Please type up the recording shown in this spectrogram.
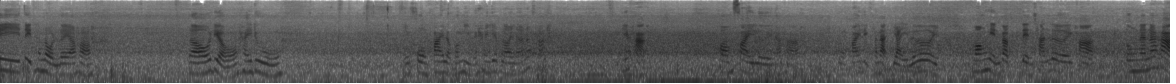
ดีติดถนนเลยอะค่ะ แล้วเดี๋ยวให้ดูนี่โคมป้ายเราก็มีไว้ให้เรียบร้อยแล้วนะคะ นี่ค่ะ พร้อมไฟเลยนะคะ โคมป้ายเหล็กขนาดใหญ่เลย มองเห็นแบบเด่นชัดเลยค่ะ ตรงนั้นนะคะ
